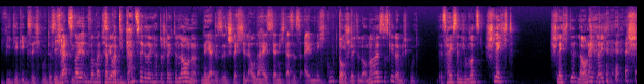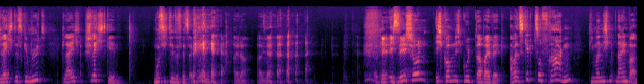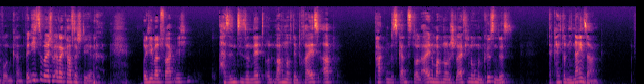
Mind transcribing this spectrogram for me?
Wie dir ging es nicht gut. Das ist Ich ganz die- neue Ich habe Information. gerade die ganze Zeit gesagt, ich hatte schlechte Laune. naja, das ist schlechte Laune heißt ja nicht, dass es einem nicht gut Doch, geht. schlechte Laune heißt, es geht einem nicht gut. Es heißt ja nicht umsonst schlecht. Schlechte Laune gleich schlechtes Gemüt gleich schlecht gehen. Muss ich dir das jetzt erklären? Alter, also. Okay, ich sehe schon, ich komme nicht gut dabei weg. Aber es gibt so Fragen, die man nicht mit Nein beantworten kann. Wenn ich zum Beispiel an der Kasse stehe und jemand fragt mich, ah, sind Sie so nett und machen noch den Preis ab, packen das ganz doll ein und machen noch ein Schleifchen rum und küssen das, da kann ich doch nicht Nein sagen.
